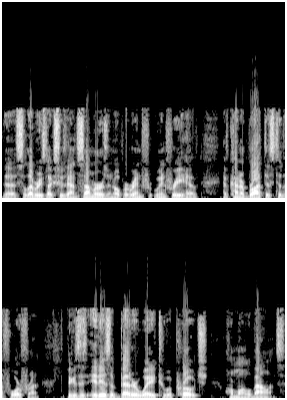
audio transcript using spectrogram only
that celebrities like Suzanne Somers and Oprah Winfrey have, have kind of brought this to the forefront because it is a better way to approach hormonal balance.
